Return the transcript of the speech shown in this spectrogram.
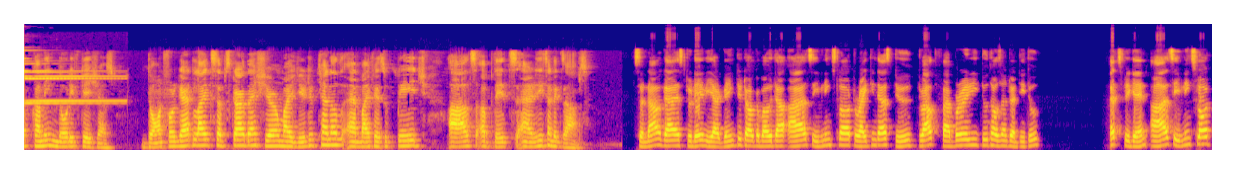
upcoming notifications. Don't forget like, subscribe and share my YouTube channel and my Facebook page, IELTS updates and recent exams. So now guys, today we are going to talk about our IELTS evening slot writing test to 12th February 2022. Let's begin. IELTS evening slot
